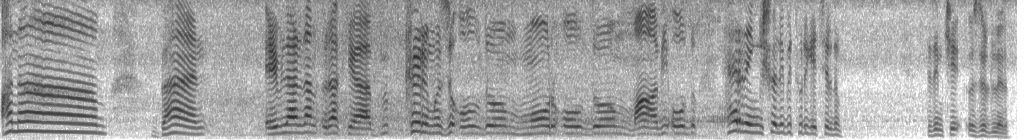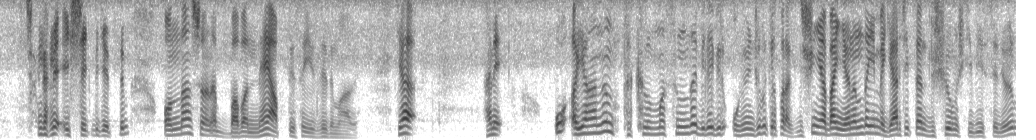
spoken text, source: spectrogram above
Anam! Ben evlerden Irak ya kırmızı oldum, mor oldum, mavi oldum. Her rengi şöyle bir turu geçirdim. Dedim ki özür dilerim. Çünkü hani eşeklik ettim. Ondan sonra baba ne yaptıysa izledim abi. Ya hani o ayağının takılmasında bile bir oyunculuk yaparak düşün ya ben yanındayım ve gerçekten düşüyormuş gibi hissediyorum.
